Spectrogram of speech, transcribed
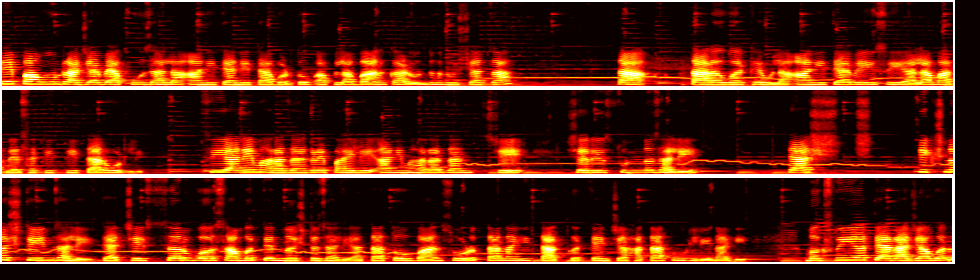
ते पाहून राजा व्याकुळ झाला आणि त्याने ताबडतोब आपला बाण काढून धनुष्याचा ता तारवर ठेवला आणि त्यावेळी सिंहाला मारण्यासाठी ती तार ओढली. सिंहाने महाराजांकडे पाहिले आणि महाराजांचे शरीर सुन्न झाले. त्या तीक्ष्ण स्टीन झाले. त्याचे सर्व सामर्थ्य नष्ट झाले. आता तो बाण सोडतानाही ताकद त्यांच्या हातात उरली नाही. मग सिंह त्या राजावर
